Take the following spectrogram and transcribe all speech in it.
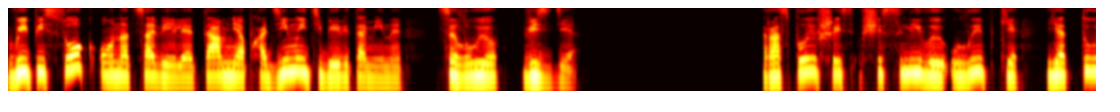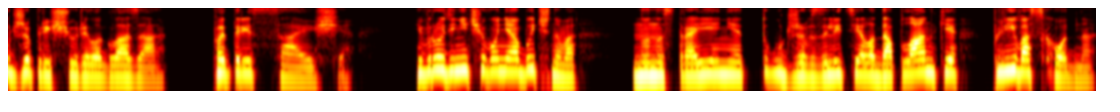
Выпей сок, он от Савелия, там необходимые тебе витамины. Целую везде. Расплывшись в счастливые улыбки, я тут же прищурила глаза. Потрясающе! И вроде ничего необычного, но настроение тут же взлетело до планки превосходно.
